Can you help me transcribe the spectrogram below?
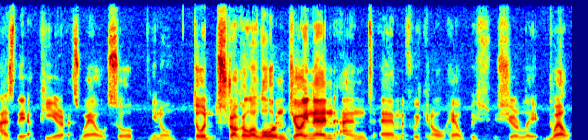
as they appear as well. So, you know, don't struggle alone, join in, and um, if we can all help, we surely will.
